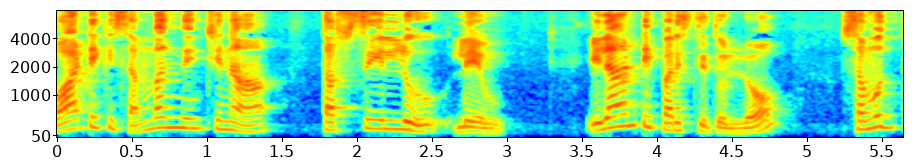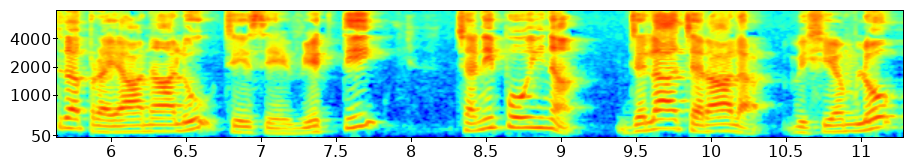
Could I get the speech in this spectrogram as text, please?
వాటికి సంబంధించిన తఫ్సీళ్ళు లేవు. ఇలాంటి పరిస్థితుల్లో సముద్ర ప్రయాణాలు చేసే వ్యక్తి చనిపోయిన జలాచరాల విషయంలో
